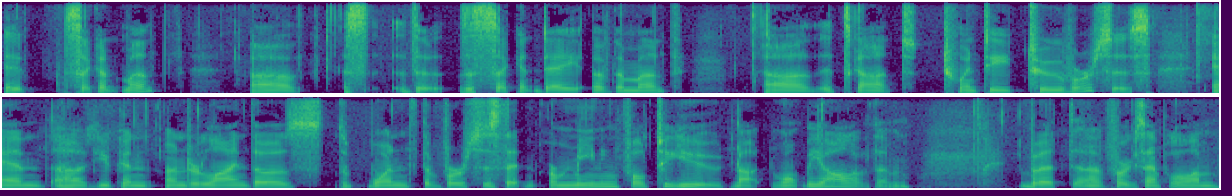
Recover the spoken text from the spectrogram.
it second month, uh, the the second day of the month, uh, it's got 22 verses, and uh, you can underline those the ones the verses that are meaningful to you. Not won't be all of them, but uh, for example, I'm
